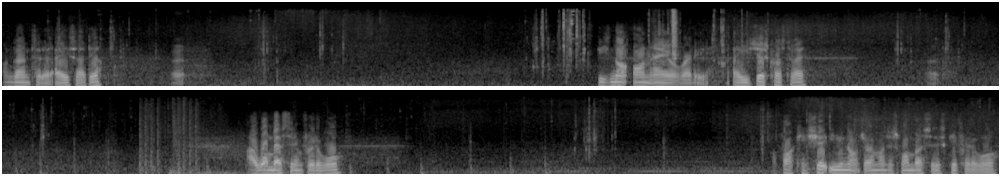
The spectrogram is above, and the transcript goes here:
I'm going to the A side, yeah? Right. He's not on A already. Uh, he's just crossed to I one bested him through the wall. I fucking shit you not, Jerome. I just one bested this kid through the wall.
